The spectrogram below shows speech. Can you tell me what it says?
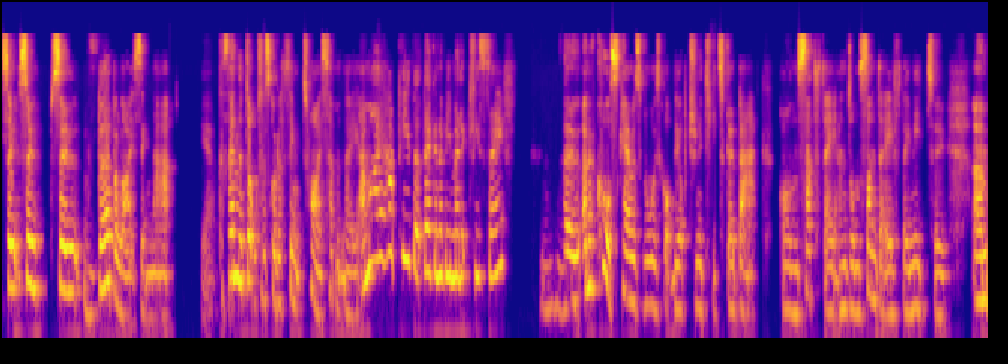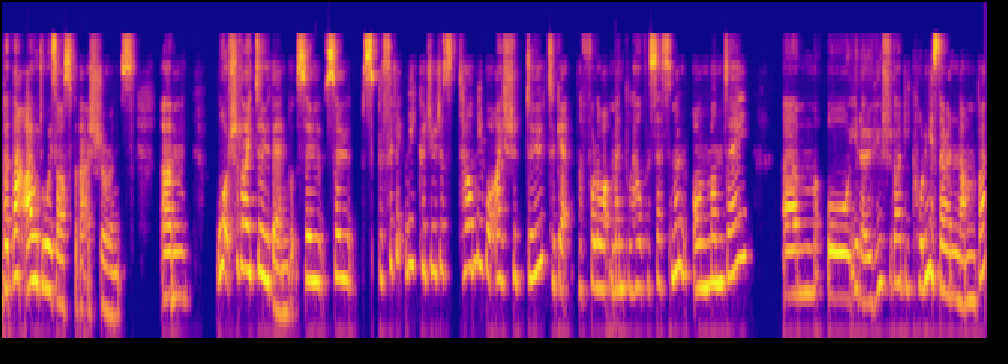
So so so verbalizing that yeah. Because then the doctor's got to think twice, haven't they? Am I happy that they're going to be medically safe? Mm-hmm. So, and of course, carers have always got the opportunity to go back on Saturday and on Sunday if they need to. Um, but that I would always ask for that assurance. Um, what should I do then? So, so specifically, could you just tell me what I should do to get the follow-up mental health assessment on Monday? Um, or you know, who should I be calling? Is there a number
